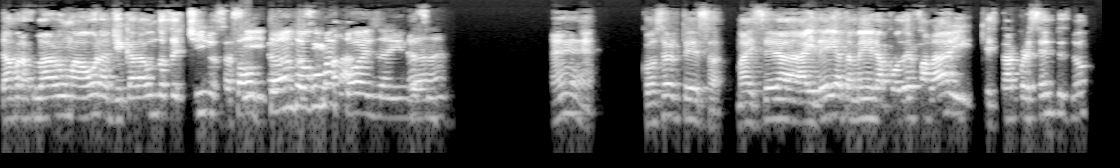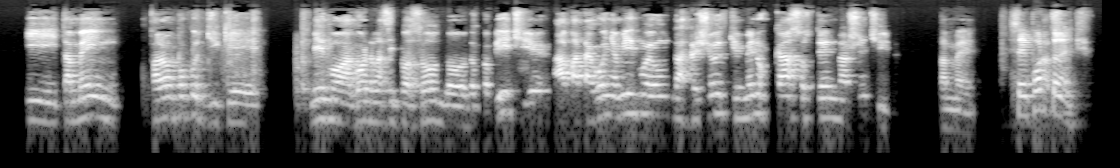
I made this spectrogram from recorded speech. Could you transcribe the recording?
dá para falar uma hora de cada um dos destinos. Assim, Faltando alguma falar. coisa ainda, é assim. né? É, com certeza. Mas era, a ideia também era poder falar e estar presentes, não? E também falar um pouco de que mesmo agora na situação do, do Covid, a Patagônia mesmo é uma das regiões que menos casos tem na Argentina também. Isso é importante. Assim.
